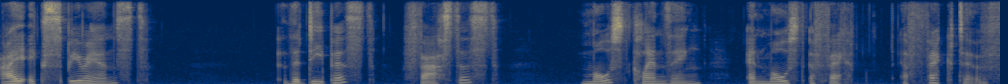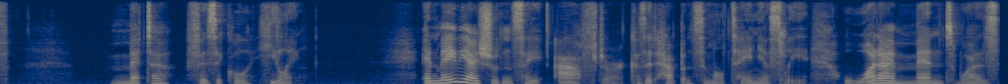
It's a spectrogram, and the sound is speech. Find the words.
I experienced the deepest, fastest, most cleansing, and most effect- effective metaphysical healing. And maybe I shouldn't say after because it happened simultaneously. What I meant was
